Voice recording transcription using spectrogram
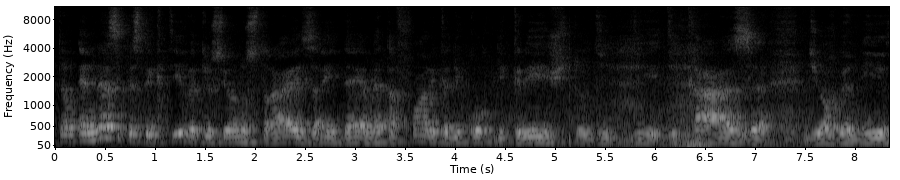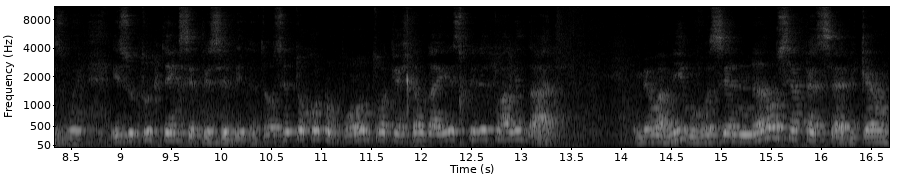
Então, é nessa perspectiva que o Senhor nos traz a ideia metafórica de corpo de Cristo, de, de, de casa, de organismo. Isso tudo tem que ser percebido. Então, você tocou no ponto a questão da espiritualidade meu amigo, você não se apercebe que é um,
